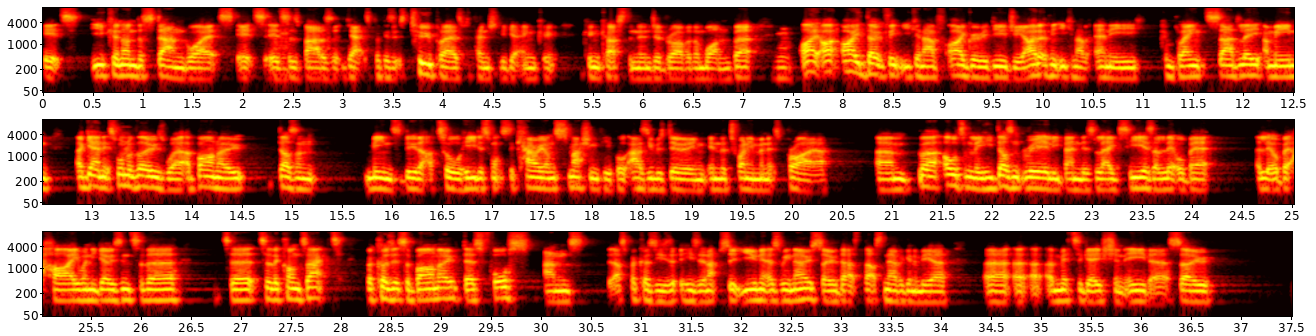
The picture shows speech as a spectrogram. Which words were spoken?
it's you can understand why it's it's it's as bad as it gets because it's two players potentially getting con- concussed and injured rather than one. But mm. I, I, I don't think you can have. I agree with you, G. I don't think you can have any complaints. Sadly, I mean, again, it's one of those where Obano doesn't mean to do that at all. He just wants to carry on smashing people as he was doing in the 20 minutes prior. Um, but ultimately, he doesn't really bend his legs. He is a little bit a little bit high when he goes into the to, to the contact because it's Obano. There's force, and that's because he's he's an absolute unit, as we know. So that's that's never going to be a, a, a mitigation either. So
